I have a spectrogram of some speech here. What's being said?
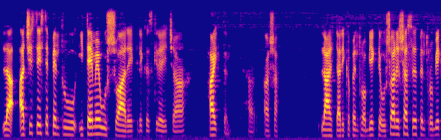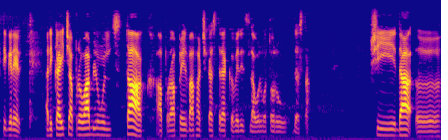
La acesta este pentru iteme ușoare, cred că scrie aici. Heighten, așa. La adică pentru obiecte ușoare, 6 pentru obiecte grele. Adică aici probabil un stack aproape va face ca să treacă, vedeți, la următorul de ăsta. Și da, uh,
